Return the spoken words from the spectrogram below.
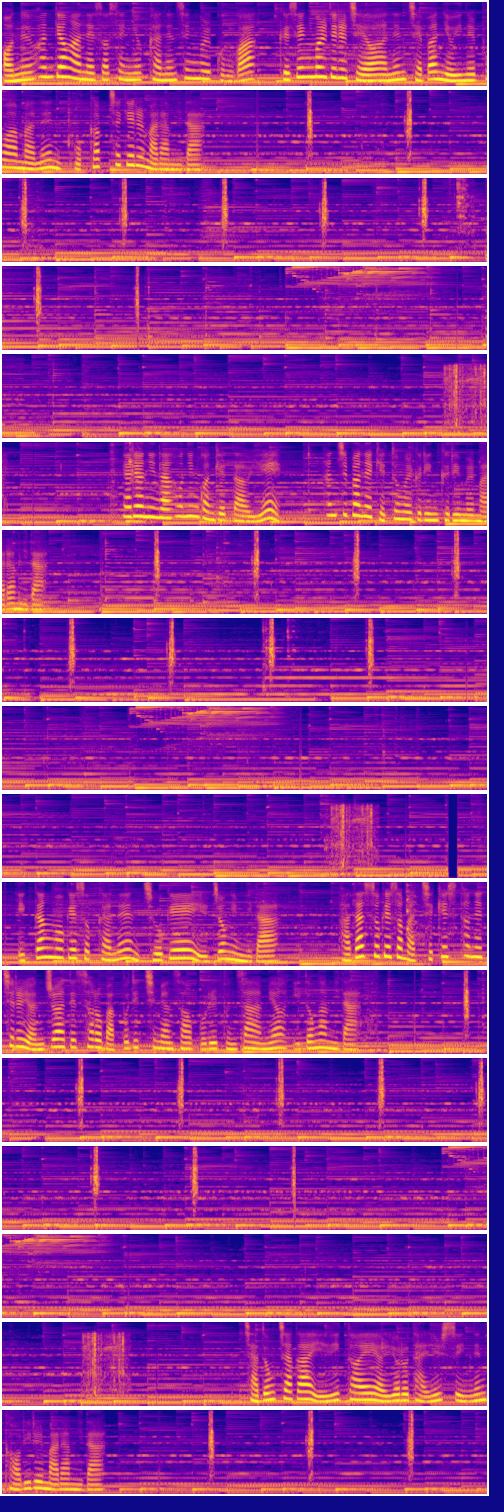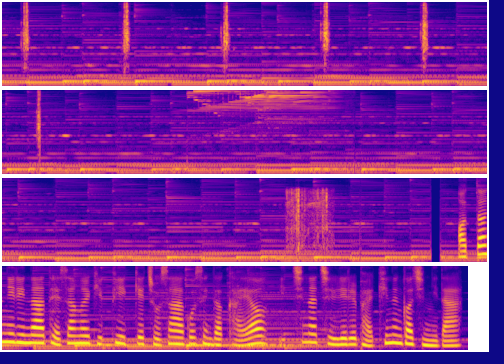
어느 환경 안에서 생육하는 생물군과 그 생물들을 제어하는 재반 요인을 포함하는 복합 체계를 말합니다. 혈연이나 혼인 관계 따위에 한 집안의 계통을 그린 그림을 말합니다. 입각목에 속하는 조개의 일종입니다. 바닷속에서 마치 캐스터네츠를 연주하듯 서로 맞부딪히면서 물을 분사하며 이동합니다. 자동차가 1리터의 연료로 달릴 수 있는 거리를 말합니다. 어떤 일이나 대상을 깊이 있게 조사하고 생각하여 이치나 진리를 밝히는 것입니다.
